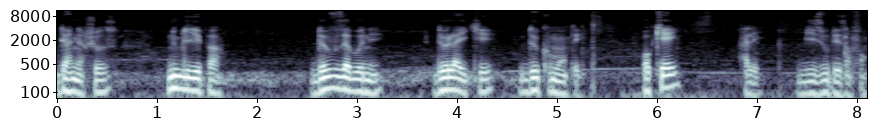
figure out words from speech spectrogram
dernière chose, n'oubliez pas de vous abonner, de liker, de commenter. Ok? Allez, bisous les enfants.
